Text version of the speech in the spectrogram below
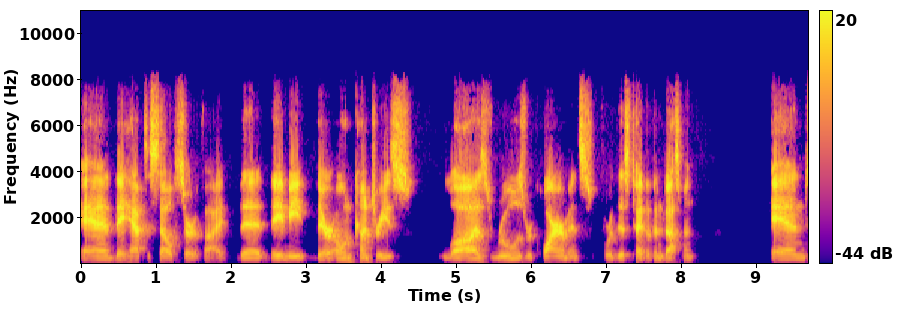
and they have to self certify that they meet their own country's laws, rules, requirements for this type of investment. And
